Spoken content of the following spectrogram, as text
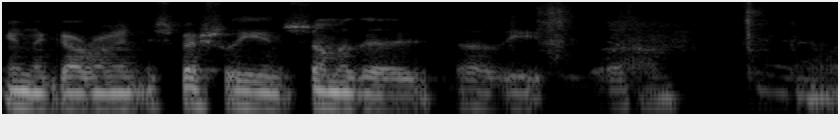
in the government, especially in some of the uh, the um, uh,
